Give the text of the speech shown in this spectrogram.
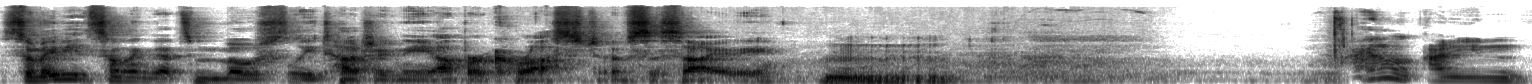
So maybe it's something that's mostly touching the upper crust of society. I don't. I mean,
